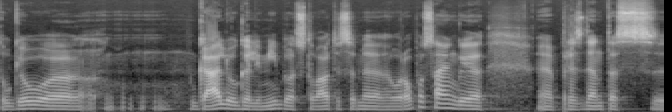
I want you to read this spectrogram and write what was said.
daugiau galių, galimybių atstovauti visame Europos Sąjungoje. E, prezidentas e,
